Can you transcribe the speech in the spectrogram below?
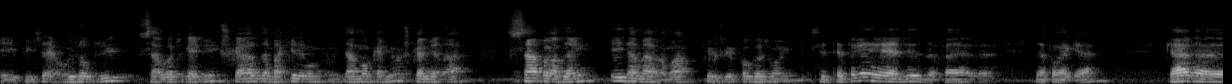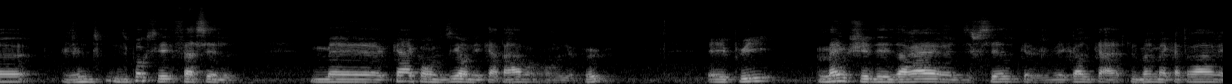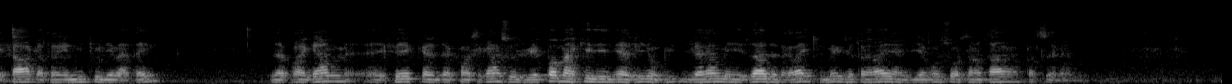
Et puis aujourd'hui, ça va très bien. Je suis capable d'embarquer dans, mon camion, je suis camionneur, sans problème, et dans ma remorque, que je n'ai pas besoin. C'était très réaliste de faire euh, le programme, car euh, je ne dis pas que c'est facile, mais quand on dit on est capable, on le peut. Et puis, même si j'ai des horaires difficiles, que je décolle tout de même à 4h15, 4h30 tous les matins, le programme fait que de conséquence, je ne vais pas manquer d'énergie non plus. Durant mes heures de travail, tout de même, je travaille environ 60 heures par semaine.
